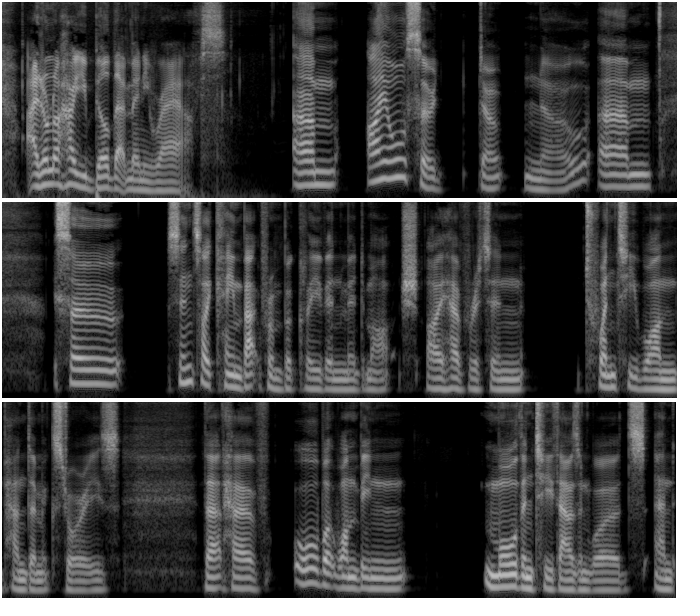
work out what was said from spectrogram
I don't know how you build that many rafts. Um, I also don't know. Um, so since I came back from book leave in mid March, I have written 21 pandemic stories that have all but one been more than 2,000 words, and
